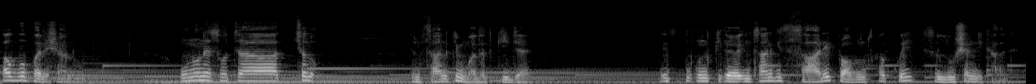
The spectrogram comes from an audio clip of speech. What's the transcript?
अब वो परेशान हो गए। उन्होंने सोचा, चलो, इंसान की मदद की जाए। इस उनकी इंसान की सारी प्रॉब्लम्स का कोई सोल्यूशन निकाला जाए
